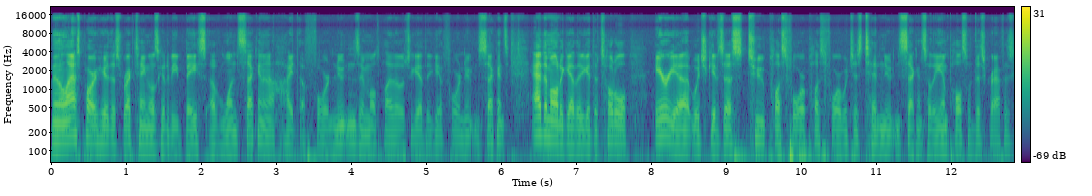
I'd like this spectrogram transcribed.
then the last part here, this rectangle is going to be base of 1 second and a height of 4 newtons, and multiply those together, you get 4 newton seconds. Add them all together, you get the total area, which gives us 2 plus 4 plus 4, which is 10 newton seconds. So the impulse of this graph is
